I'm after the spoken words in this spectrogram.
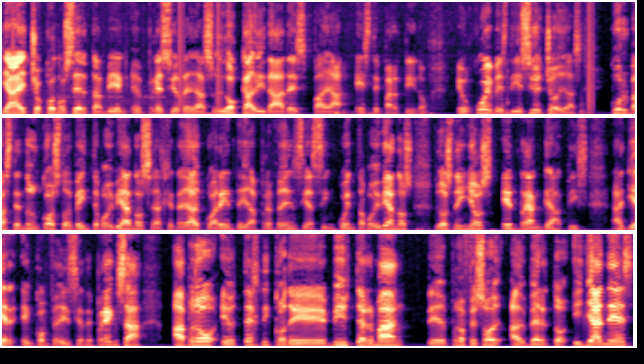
ya ha hecho conocer también el precio de las localidades para este partido. El jueves 18 horas curvas tendrá un costo de 20 bolivianos, la general 40 y la preferencia 50 bolivianos. Los niños entran gratis. Ayer en conferencia de prensa habló el técnico de Wisterman, el profesor Alberto Illanes,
